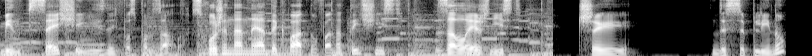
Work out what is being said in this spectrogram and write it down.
він все ще їздить по спортзалах. Схоже на неадекватну фанатичність, залежність чи дисципліну.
